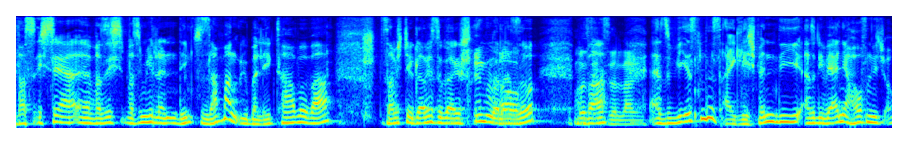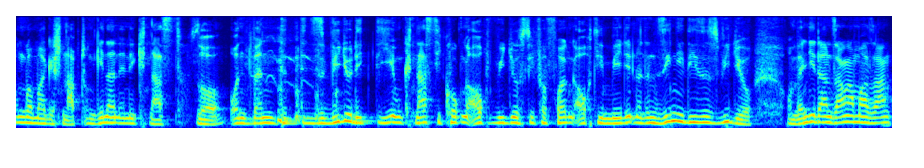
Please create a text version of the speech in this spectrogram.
Was ich sehr, äh, was ich, was ich mir dann in dem Zusammenhang überlegt habe, war, das habe ich dir, glaube ich, sogar geschrieben oder Genau. so. Muss War, so. Also wie ist denn das eigentlich, wenn die, also die werden ja hoffentlich irgendwann mal geschnappt und gehen dann in den Knast. So. Und wenn diese Video, die, die im Knast, die gucken auch Videos, die verfolgen auch die Medien und dann sehen die dieses Video. Und wenn die dann, sagen wir mal, sagen,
